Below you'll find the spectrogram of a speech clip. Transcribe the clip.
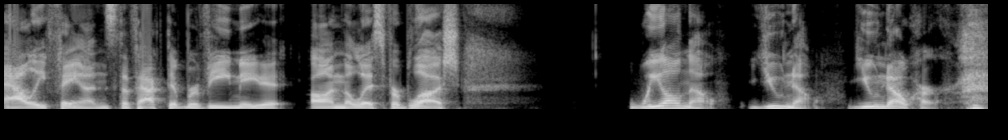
Allie fans. The fact that Ravi made it on the list for blush, we all know. You know, you know her.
